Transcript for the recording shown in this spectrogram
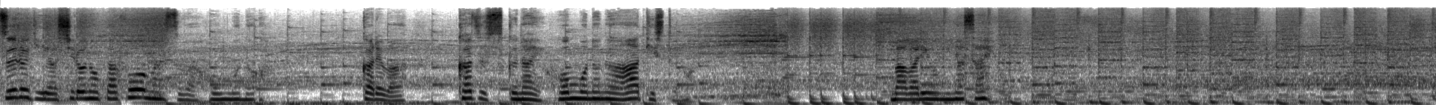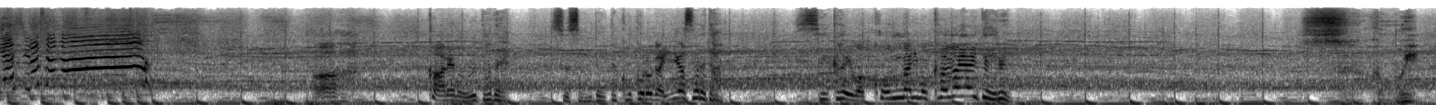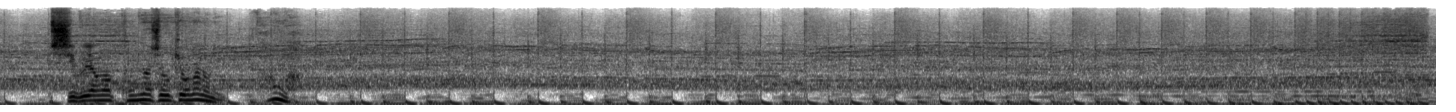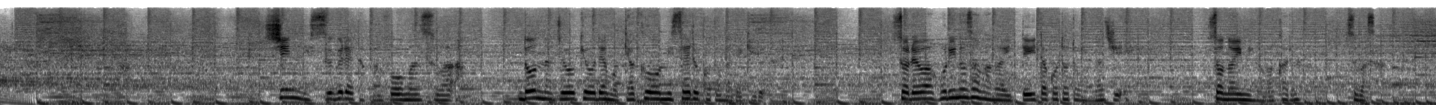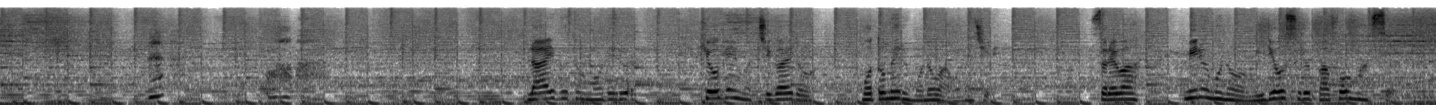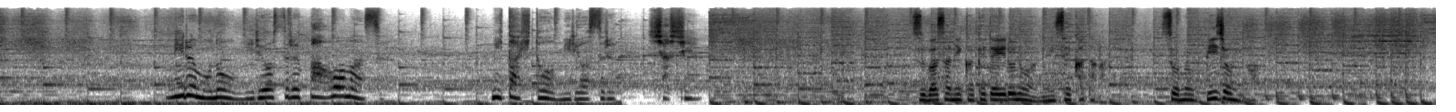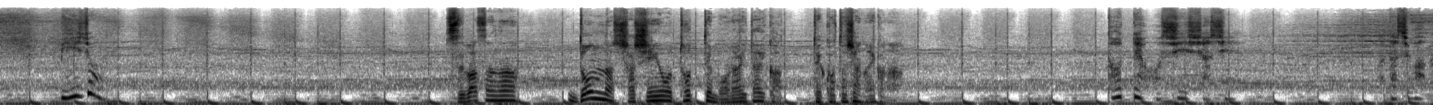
ブ。剣や城のパフォーマンスは本物。彼は数少ない本物のアーティストよ。周りを見なさい。彼の歌で進んでいた心が癒された世界はこんなにも輝いている渋谷がこんな状況なのにファンは？真に優れたパフォーマンスはどんな状況でも客を見せることができる。それは堀野沢が言っていたことと同じ。その意味がわかる？翼。ライブとモデル。表現は違えど求めるものは同じ。それは見る者を魅了するパフォーマンス。見る者を魅了するパフォーマンス。見た人を魅了する写真。翼に欠けているのは見せ方。そのビジョンよビジョン？翼がどんな写真を撮ってもらいたいかってことじゃないかな。撮ってほしい写真。私は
